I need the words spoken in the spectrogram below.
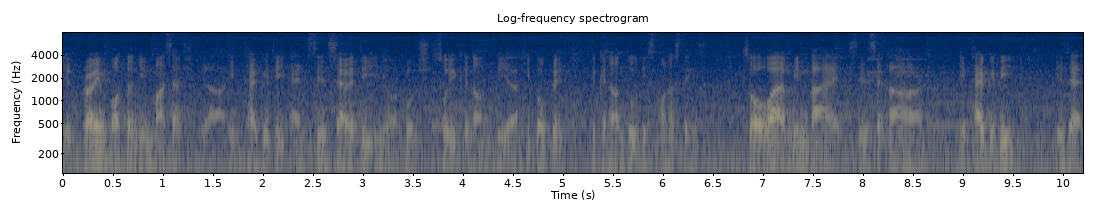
It's very important, you must have uh, integrity and sincerity in your approach. So you cannot be a hypocrite, you cannot do dishonest things. So what I mean by uh, integrity is that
